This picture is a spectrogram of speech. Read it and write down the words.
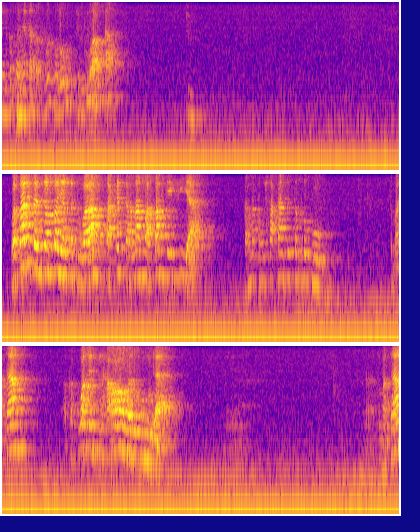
Yang kebanyakan tersebut perlu dikeluarkan. Wasani dan contoh yang kedua sakit karena fasad kefia karena kerusakan sistem tubuh. Semacam kekuatan fil haram wal semacam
